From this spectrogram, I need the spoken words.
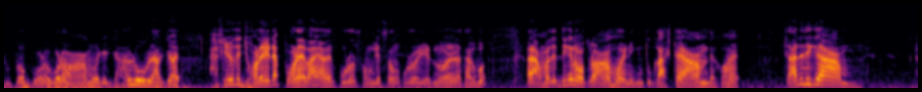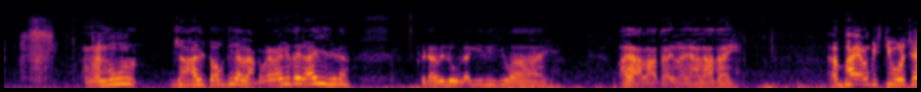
দুটো বড় বড় আম হয়েছে যা লোভ লাগছে ভাই। আজকে যদি ঝড়ে এটা পড়ে ভাই আমি পুরো সঙ্গে সঙ্গে পুরো ইয়ে নড়ে থাকব। আর আমাদের দিকে না অত আম হয়নি কিন্তু গাছটায় আম দেখো হ্যাঁ। চারিদিকে আম। নুন ঝাল টক দিয়ে লাগবে না খেতে গাই এটা। এটা আমি লোভ লাগিয়ে দিয়েছি ভাই। ভাই আলাদাই ভাই আলাদাই। ভাই, এখন বৃষ্টি পড়ছে।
